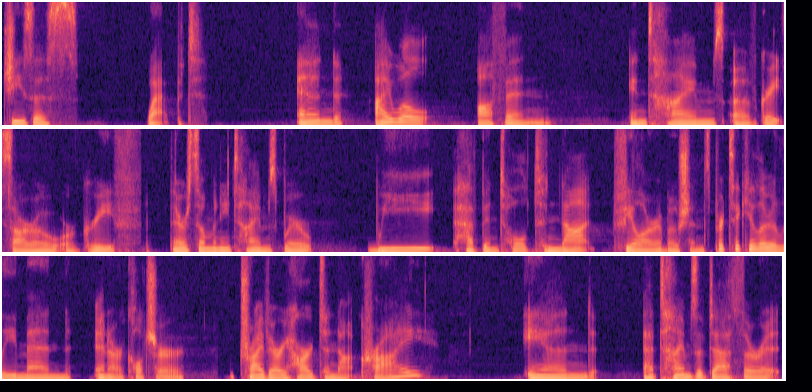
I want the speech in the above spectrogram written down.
Jesus wept. And I will often in times of great sorrow or grief, there are so many times where we have been told to not feel our emotions, particularly men in our culture, try very hard to not cry. And at times of death or at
